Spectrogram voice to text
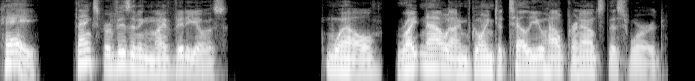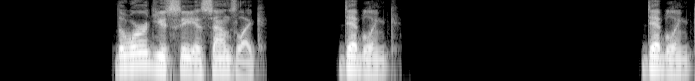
Hey, thanks for visiting my videos. Well, right now I'm going to tell you how pronounce this word. The word you see is sounds like Deblanc. Deblanc.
